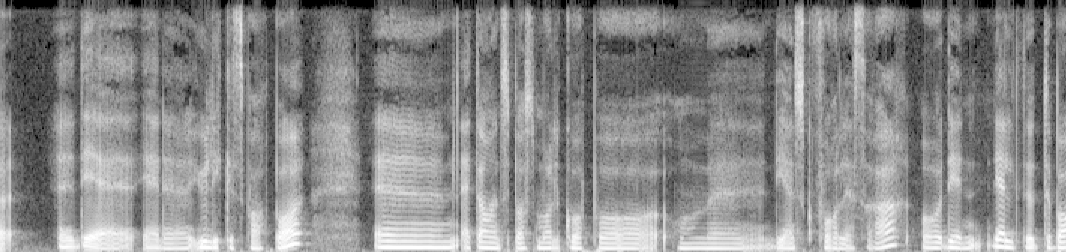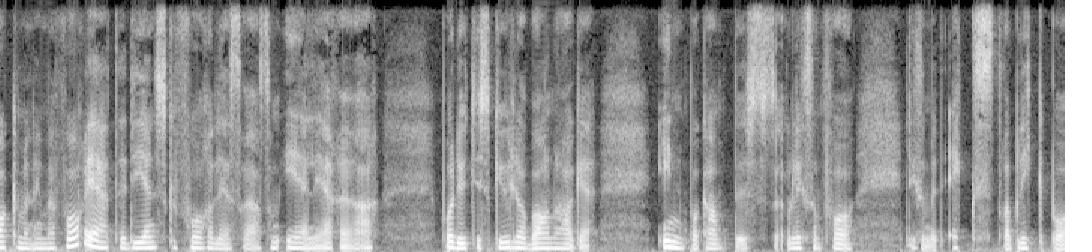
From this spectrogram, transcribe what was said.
eh, det er det ulike svar på. Eh, et annet spørsmål går på om eh, de ønsker forelesere. Og det en del tilbakemeldinger vi får, er at de ønsker forelesere som er lærere, både ute i skole og barnehage, inn på campus. Og liksom få liksom et ekstra blikk på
